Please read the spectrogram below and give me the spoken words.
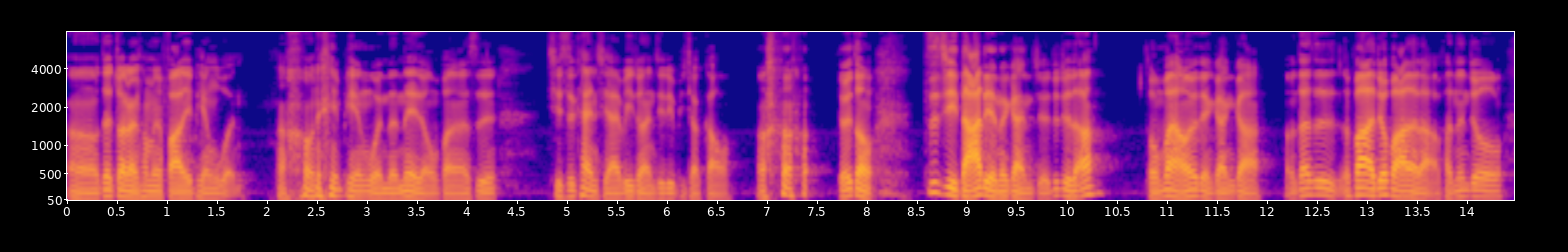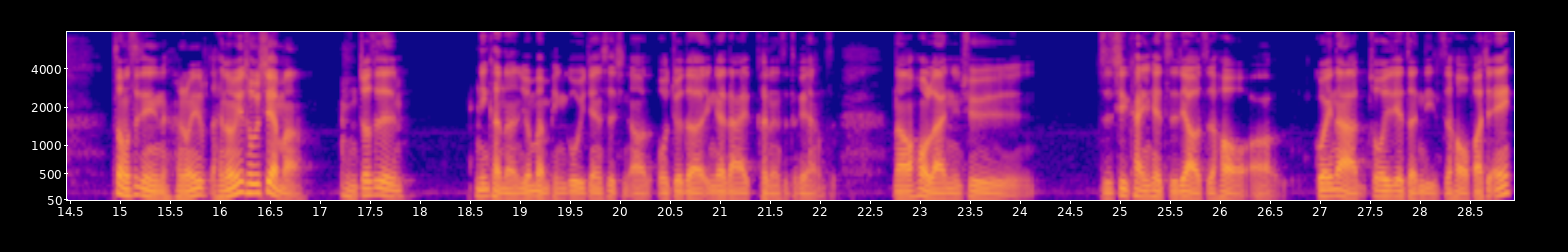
呃，在专栏上面发了一篇文，然后 那篇文的内容反而是，其实看起来 V 转几率比较高，有一种自己打脸的感觉，就觉得啊，怎么办？好像有点尴尬。但是发了就发了啦，反正就这种事情很容易很容易出现嘛，就是你可能原本评估一件事情啊，我觉得应该大概可能是这个样子，然后后来你去仔细看一些资料之后啊，归纳做一些整理之后，发现哎。诶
